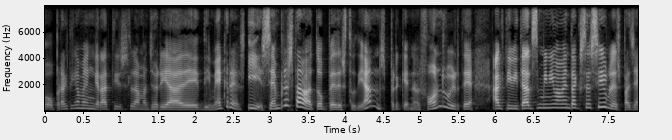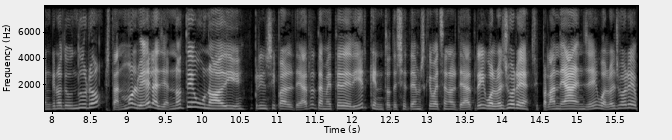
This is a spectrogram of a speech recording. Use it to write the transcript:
o pràcticament gratis la majoria de dimecres. I sempre estava a tope d'estudiants, perquè en el fons, vull dir activitats mínimament accessibles per gent que no té un duro, estan molt bé, la gent no té un odi principal al teatre. També t'he de dir que en tot aquest temps que vaig anar al teatre, igual vaig veure, si parlant d'anys, eh, igual vaig veure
